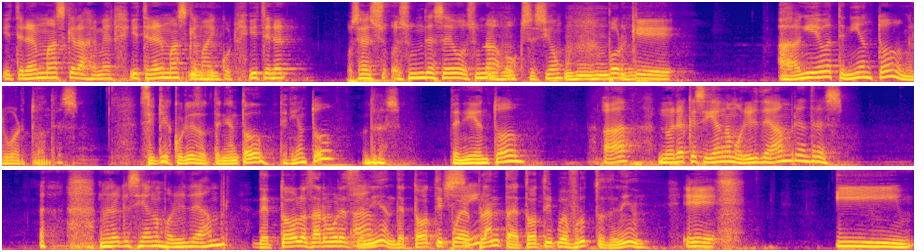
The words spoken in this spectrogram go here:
y tener más que la gemela y tener más que Michael y tener, o sea, es, es un deseo, es una obsesión porque Adán y Eva tenían todo en el huerto, Andrés. Sí, qué curioso. Tenían todo. Tenían todo, Andrés. Tenían todo. Ah, no era que se iban a morir de hambre, Andrés. no era que se iban a morir de hambre. De todos los árboles Ah, tenían. De todo tipo de planta, de todo tipo de frutos tenían. Eh, y,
